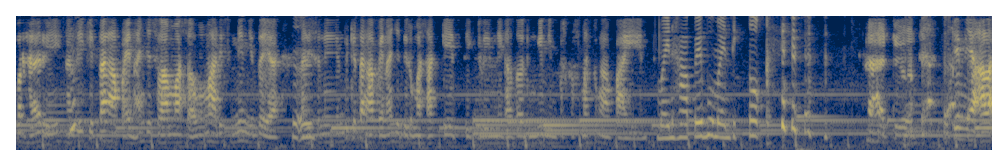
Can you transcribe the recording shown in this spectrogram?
per hari. Nanti kita ngapain aja selama seumpama hari Senin gitu ya. Hari Senin itu kita ngapain aja di rumah sakit, di klinik atau mungkin di puskesmas tuh ngapain? Main HP bu, main TikTok. Aduh, mungkin ya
